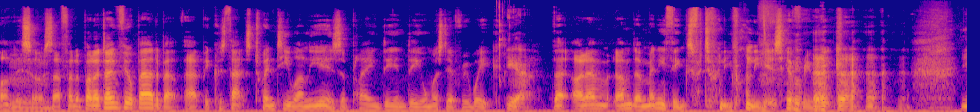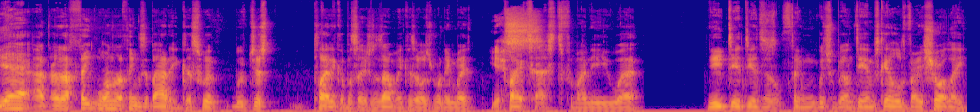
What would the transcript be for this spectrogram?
on this sort of stuff, and, but I don't feel bad about that because that's 21 years of playing D and D almost every week. Yeah. That I haven't, I haven't done many things for 21 years every week. yeah, and, and I think one of the things about it because we've we've just played a couple of sessions, haven't we? Because I was running my Yes. play test for my new uh, new D&D thing, which will be on DM's Guild very shortly.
